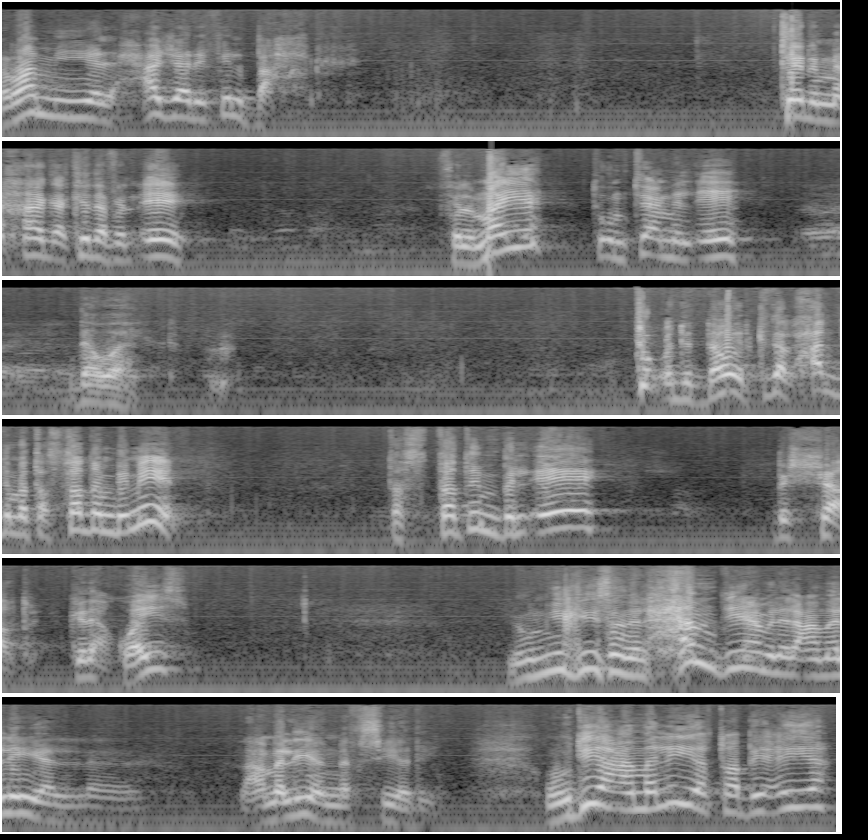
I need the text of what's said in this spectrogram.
رمي الحجر في البحر. ترمي حاجة كده في الإيه؟ في المية تقوم تعمل إيه؟ دوائر. تقعد الدوائر كده لحد ما تصطدم بمين؟ تصطدم بالإيه؟ بالشاطئ. كده كويس؟ يوم يجي اذا الحمد يعمل العملية العملية النفسية دي. ودي عملية طبيعية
